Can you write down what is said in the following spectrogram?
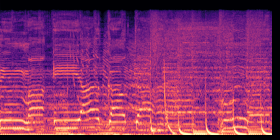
Taha sind ma iial kaotada. Wunderbar,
